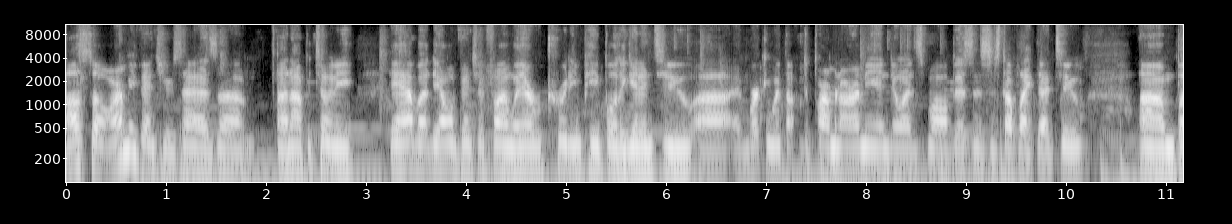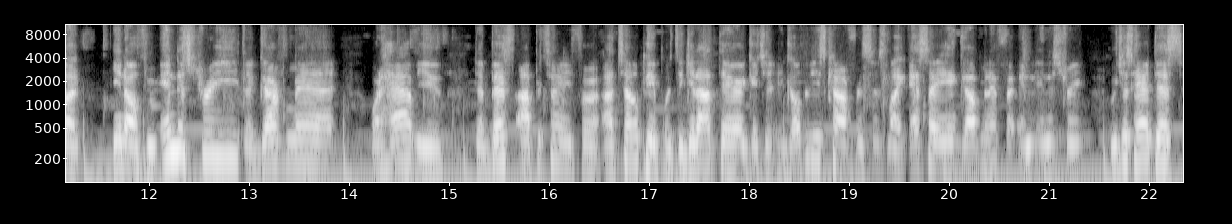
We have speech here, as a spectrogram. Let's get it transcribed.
Also, Army Ventures has um, an opportunity. They have a, their own venture fund where they're recruiting people to get into uh, and working with the Department of Army and doing small business and stuff like that too. Um, but you know, from industry to government, what have you, the best opportunity for I tell people is to get out there, get you, and go to these conferences like SAE and government and industry. We just had this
